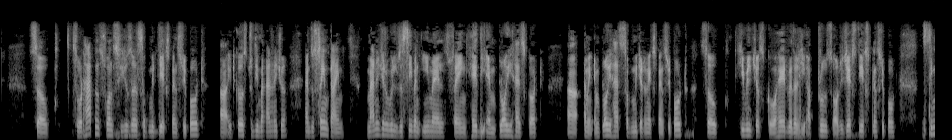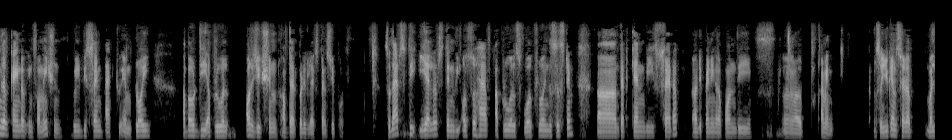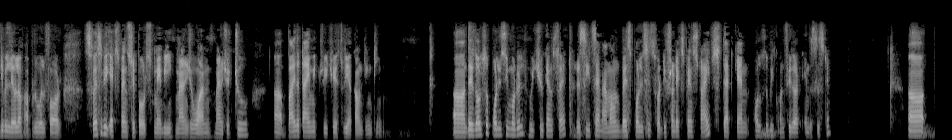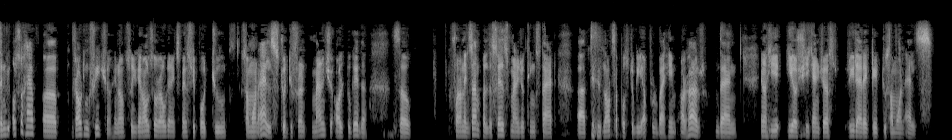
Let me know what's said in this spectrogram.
So, so what happens once users submit the expense report, uh, it goes to the manager. And at the same time manager will receive an email saying hey the employee has got uh, i mean employee has submitted an expense report. So he will just go ahead whether he approves or rejects the expense report. Similar kind of information will be sent back to employee about the approval or rejection of that particular expense report. So that's the ELRs. Then we also have approvals workflow in the system uh, that can be set up depending upon the uh, i mean so you can set up multiple level of approval for specific expense reports maybe manager one manager two uh, by the time it reaches to the accounting team. Uh, there's also policy model which you can set receipts and amount based policies for different expense types that can also be configured in the system. Uh, then we also have a routing feature you know so you can also route an expense report to someone else to a different manager altogether. So for an example, the sales manager thinks that uh, this is not supposed to be approved by him or her, then you know he, he or she can just redirect it to someone else.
